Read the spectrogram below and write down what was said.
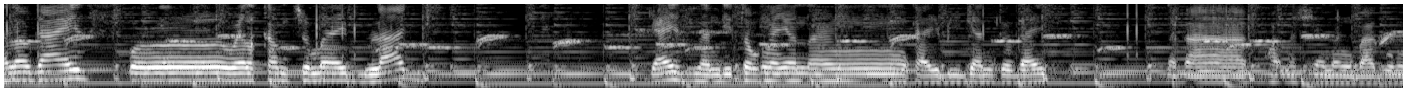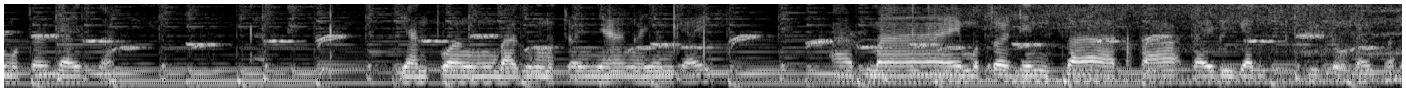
Hello guys, for welcome to my vlog. Guys, nandito ngayon ang kaibigan ko guys. Nakakuha na siya ng bagong motor guys. ah. Yan po ang bagong motor niya ngayon guys. At may motor din sa kasa kaibigan dito guys. ah.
